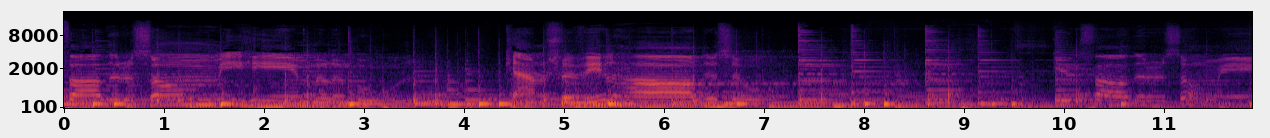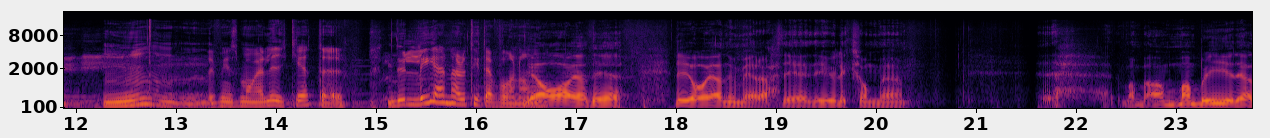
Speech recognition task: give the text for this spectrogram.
Gudfader som i himmelen bor kanske vill ha det så Gudfader som i mm, Det finns många likheter. Du ler när du tittar på honom. Ja, ja det, det gör jag numera. Det, det är ju liksom... Eh, man, man blir ju det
